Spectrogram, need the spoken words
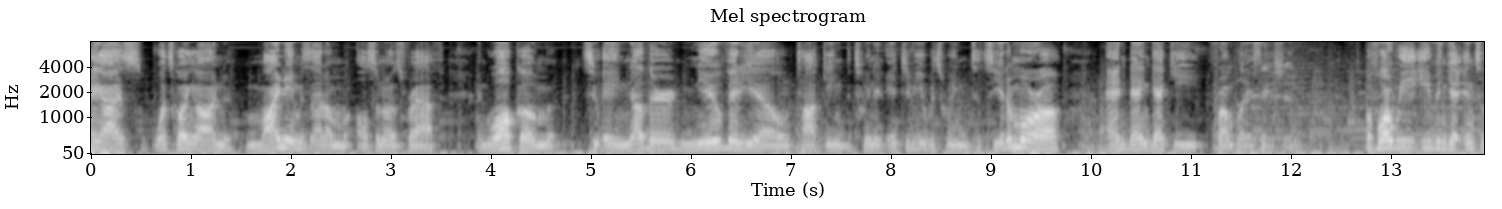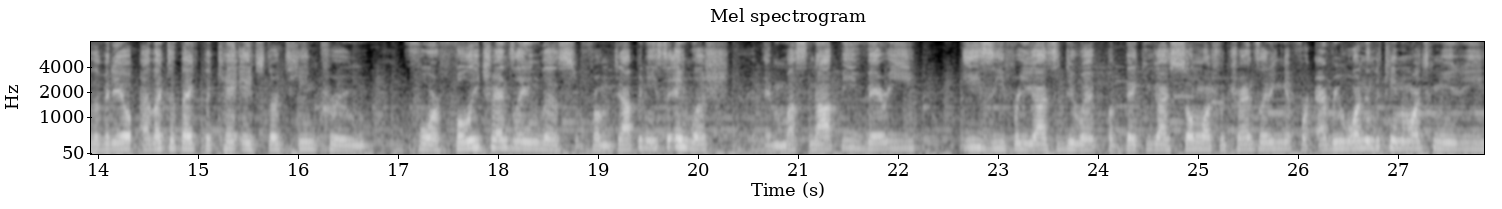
Hey guys, what's going on? My name is Adam, also known as Raph, and welcome to another new video talking between an interview between Tetsuya Nomura and Dengeki from PlayStation. Before we even get into the video, I'd like to thank the KH13 crew for fully translating this from Japanese to English. It must not be very easy for you guys to do it, but thank you guys so much for translating it for everyone in the Kingdom Hearts community.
